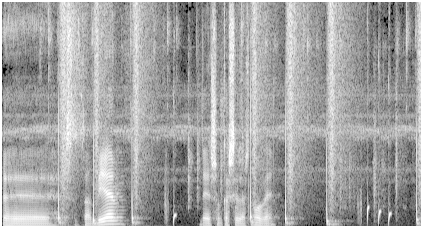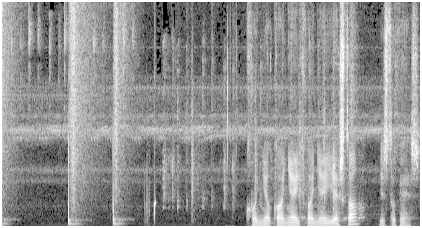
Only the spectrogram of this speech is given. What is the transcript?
Eh, esto también. Eh, son casi las nueve. Coño, coño y coño. ¿Y esto? ¿Y esto qué es?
